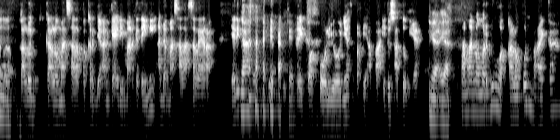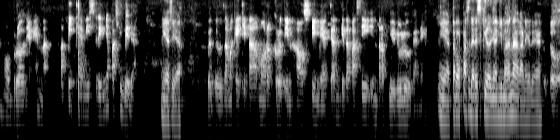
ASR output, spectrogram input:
hmm. Kalau kalau masalah pekerjaan kayak di marketing ini ada masalah selera jadi nah, ya, okay. dari portfolionya seperti apa itu satu ya. Iya iya. Sama nomor dua, kalaupun mereka ngobrolnya enak, tapi chemistry-nya pasti beda. Iya sih ya. Betul, sama kayak kita mau rekrut in-house team ya kan, kita pasti interview dulu kan ya. Iya, terlepas dari skillnya gimana kan gitu ya. Betul.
